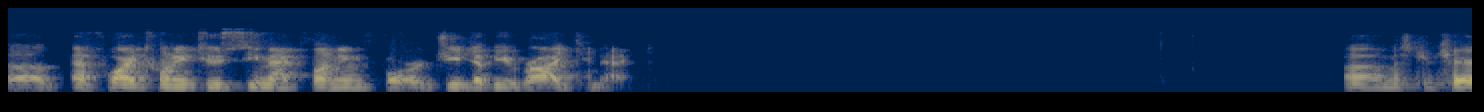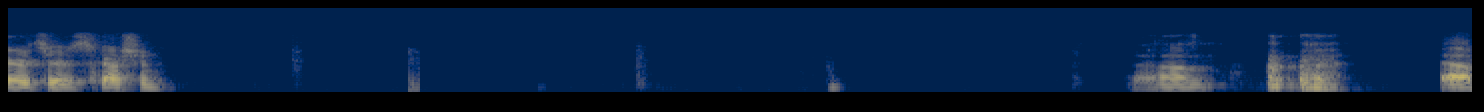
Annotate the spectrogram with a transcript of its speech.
uh, FY22 CMAQ funding for GWRideConnect. Uh, Mr. Chair, is there discussion? Um, uh,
